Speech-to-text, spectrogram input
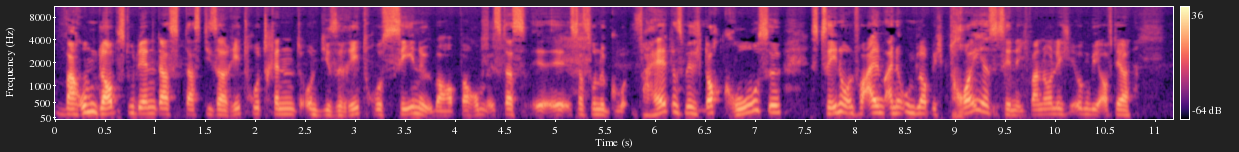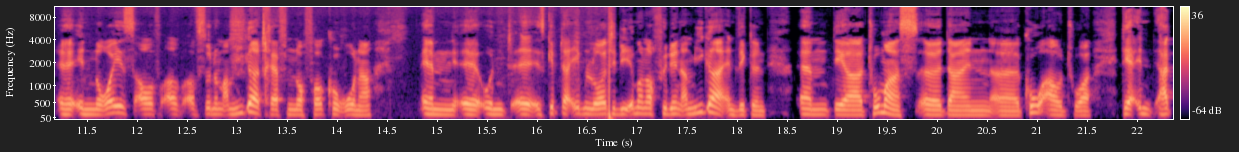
Warum glaubst du denn, dass, dass dieser Retro-Trend und diese Retro-Szene überhaupt, warum ist das, äh, ist das so eine verhältnismäßig doch große Szene und vor allem eine unglaublich treue Szene? Ich war neulich irgendwie auf der, äh, in Neuss auf, auf, auf so einem Amiga-Treffen noch vor Corona ähm, äh, und äh, es gibt da eben Leute, die immer noch für den Amiga entwickeln. Ähm, der Thomas, äh, dein äh, Co-Autor, der in, hat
